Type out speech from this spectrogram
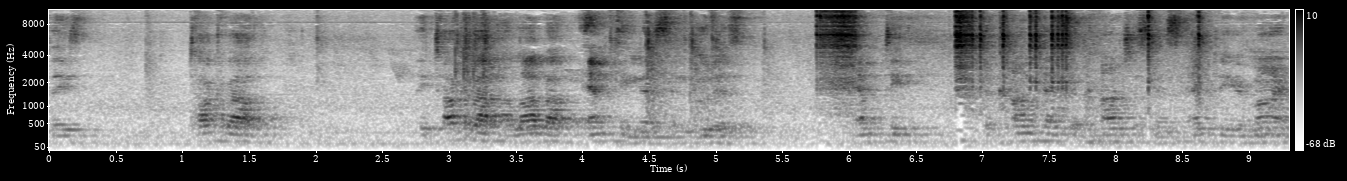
they talk about they talk about a lot about emptiness in Buddhism. Empty the contents of consciousness, empty your mind.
